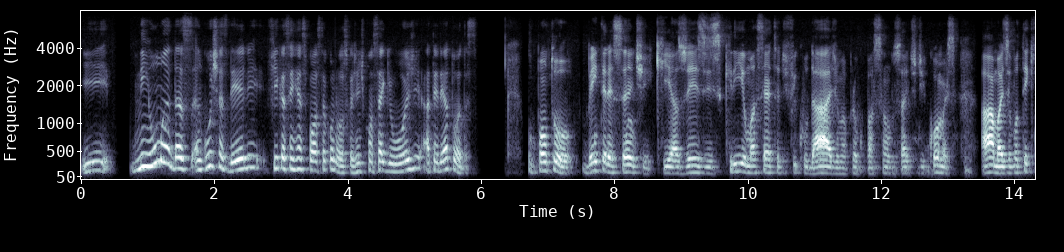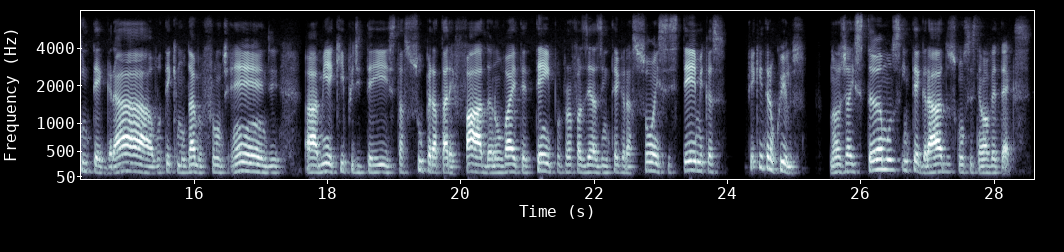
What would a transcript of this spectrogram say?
E nenhuma das angústias dele fica sem resposta conosco. A gente consegue hoje atender a todas. Um ponto bem interessante que às vezes cria uma certa dificuldade, uma preocupação do site de e-commerce. Ah, mas eu vou ter que integrar, vou ter que mudar meu front-end, a minha equipe de TI está super atarefada, não vai ter tempo para fazer as integrações sistêmicas. Fiquem tranquilos, nós já estamos integrados com o sistema VTEX.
